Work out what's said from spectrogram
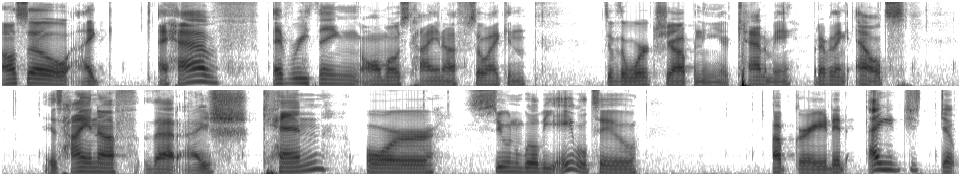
Also, I I have everything almost high enough so I can do the workshop and the academy, but everything else is high enough that I can or soon will be able to upgrade it. I just don't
